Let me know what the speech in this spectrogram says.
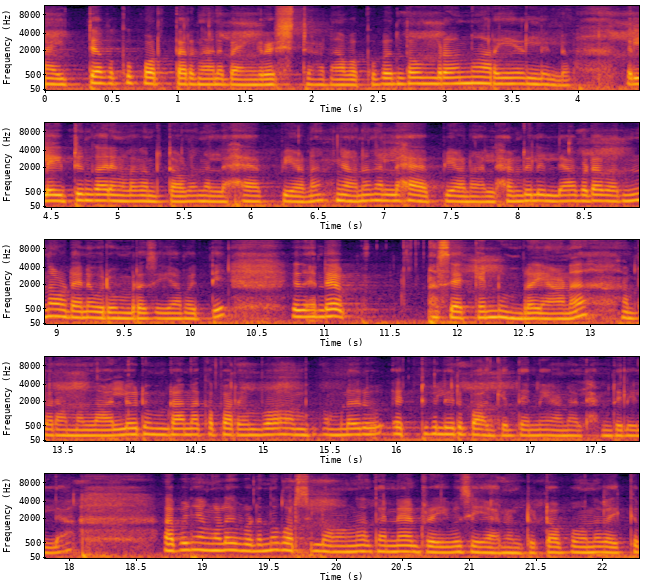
നൈറ്റ് അവൾക്ക് പുറത്തിറങ്ങാൻ ഭയങ്കര ഇഷ്ടമാണ് അവൾക്ക് ഇപ്പോൾ എന്താ ഉമ്പ്രൊന്നും അറിയില്ലല്ലോ. ലൈറ്റും കാര്യങ്ങളൊക്കെ കണ്ടിട്ട് അവൾ നല്ല ഹാപ്പിയാണ് ഞാനും നല്ല ഹാപ്പിയാണ് അലഹമില്ല അവിടെ വന്ന ഉടനെ ഒരു ഉമ്പ്ര ചെയ്യാൻ പറ്റി. ഇതെന്റെ സെക്കൻഡ് ഉംറയാണ് അപ്പോൾ റമലാലിലൊരു ഉംറ എന്നൊക്കെ പറയുമ്പോൾ നമ്മളൊരു ഏറ്റവും വലിയൊരു ഭാഗ്യം തന്നെയാണ്. അലഹമില്ല അപ്പോൾ ഞങ്ങൾ ഇവിടുന്ന് കുറച്ച് ലോങ് തന്നെ ഡ്രൈവ് ചെയ്യാനുണ്ട് കേട്ടോ. പോകുന്ന വഴിക്ക്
